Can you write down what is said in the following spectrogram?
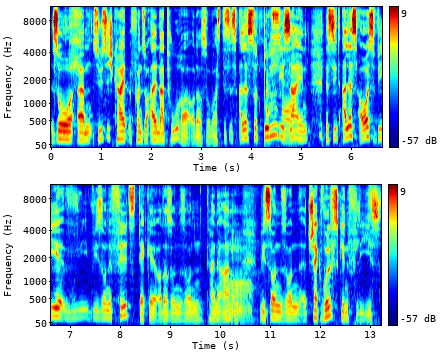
so ähm, Süßigkeiten von so Alnatura oder sowas. Das ist alles so dumm so. designt. Das sieht alles aus wie, wie, wie so eine Filzdecke oder so ein, so ein keine Ahnung, wie so ein, so ein äh, Jack Wolfskin-Vlies.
